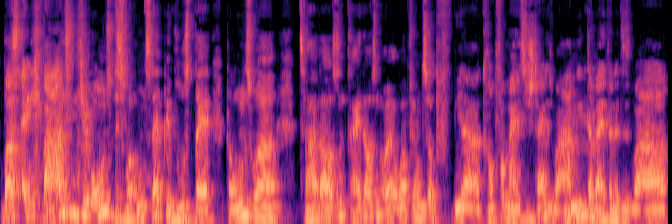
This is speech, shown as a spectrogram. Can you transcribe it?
was eigentlich Wahnsinn für uns, das war uns nicht bewusst, weil bei uns war 2000, 3000 Euro war für uns wie ein Tropfen vom heißen Stein, das war ein mhm. Mitarbeiter, das war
